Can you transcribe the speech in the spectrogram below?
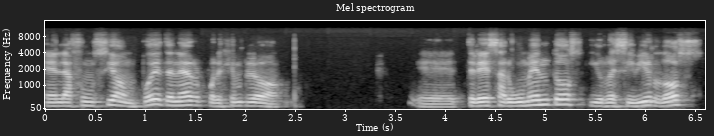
En la función, ¿puede tener, por ejemplo, eh, tres argumentos y recibir dos?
